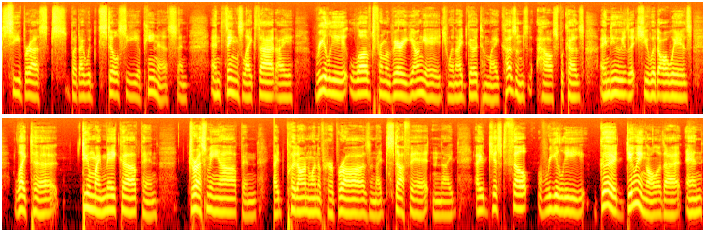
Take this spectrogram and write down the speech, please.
see breasts, but I would still see a penis and and things like that. I really loved from a very young age when I'd go to my cousin's house because I knew that she would always like to do my makeup and dress me up and I'd put on one of her bras and I'd stuff it and I I just felt really good doing all of that. And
